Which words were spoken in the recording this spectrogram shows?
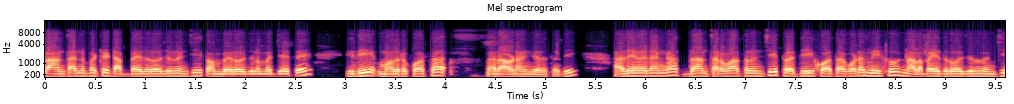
ప్రాంతాన్ని బట్టి డెబ్బై ఐదు రోజుల నుంచి తొంభై రోజుల మధ్య అయితే ఇది మొదటి కోత రావడం జరుగుతుంది. అదే విధంగా దాని తర్వాత నుంచి ప్రతి కోత కూడా మీకు నలభై ఐదు రోజుల నుంచి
